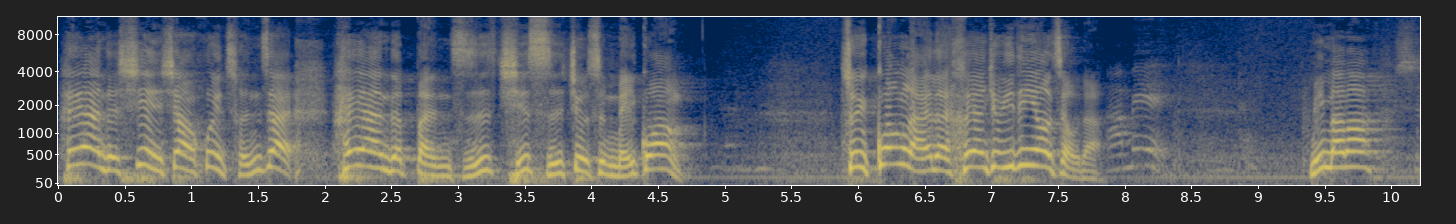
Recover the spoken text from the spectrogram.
黑暗的现象会存在，黑暗的本质其实就是没光，所以光来了，黑暗就一定要走的。明白吗？是。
